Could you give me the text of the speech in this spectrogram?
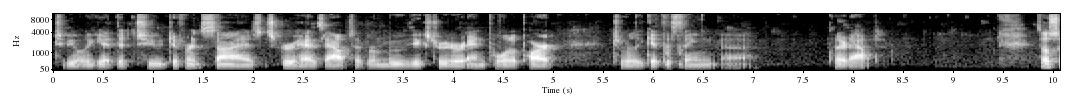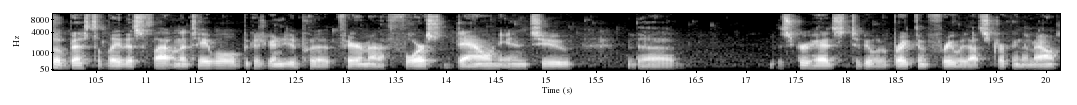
to be able to get the two different size screw heads out to remove the extruder and pull it apart to really get this thing uh, cleared out. It's also best to lay this flat on the table because you're going to need to put a fair amount of force down into the, the screw heads to be able to break them free without stripping them out.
